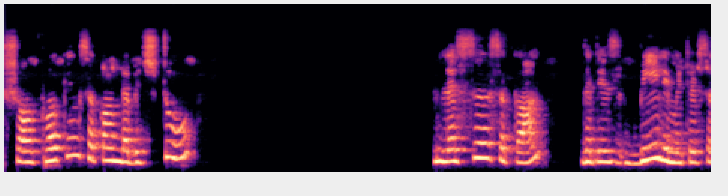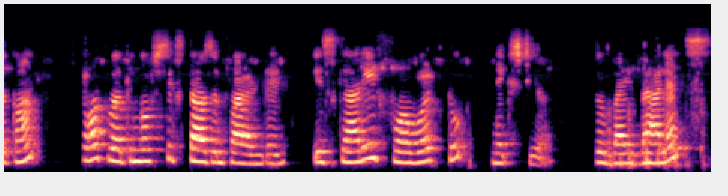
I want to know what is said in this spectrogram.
short workings account debits to lessors account that is B limited's account short working of 6500 is carried forward to next year. So by balance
